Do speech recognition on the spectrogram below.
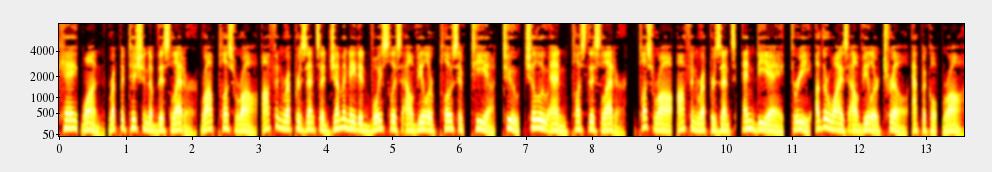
k 1 repetition of this letter ra plus ra often represents a geminated voiceless alveolar plosive tia 2 chilu n plus this letter plus ra often represents nda 3 otherwise alveolar trill apical ra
